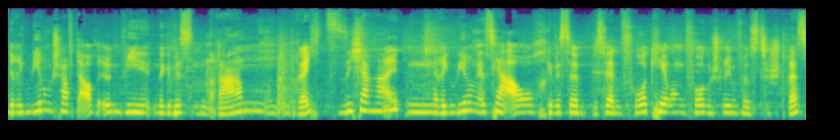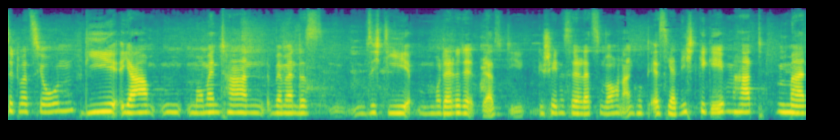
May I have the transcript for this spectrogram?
die Regulierung schafft auch irgendwie einen gewissen Rahmen und, und Rechtssicherheit. Eine Regulierung ist ja auch gewisse, es werden Vorkehrungen vorgeschrieben für Stresssituationen, die ja momentan, wenn man das sich die Modelle, der, also die Geschehnisse der letzten Wochen anguckt, es ja nicht gegeben hat. Man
